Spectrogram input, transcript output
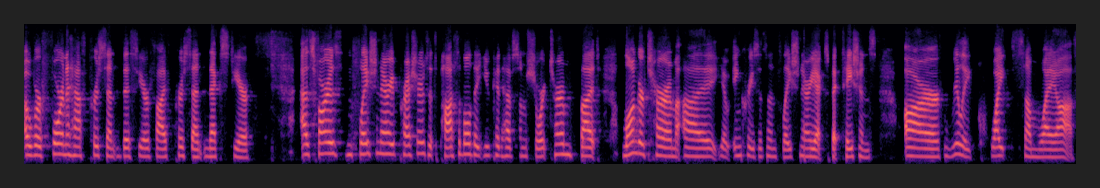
over 4.5% this year, 5% next year. As far as inflationary pressures, it's possible that you could have some short term, but longer term, uh, you know, increases in inflationary expectations are really quite some way off.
